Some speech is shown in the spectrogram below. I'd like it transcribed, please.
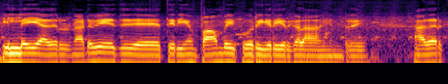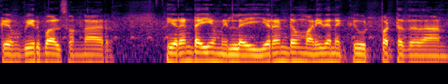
இல்லை அதில் நடுவே தெரியும் பாம்பை கூறுகிறீர்களா என்று. அதற்கு பீர்பால் சொன்னார் இரண்டையும் இல்லை இரண்டும் மனிதனுக்கு உட்பட்டது தான்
